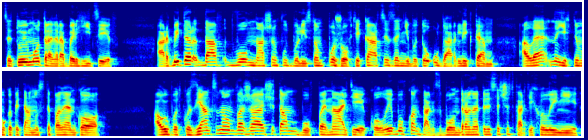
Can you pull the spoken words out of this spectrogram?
Цитуємо тренера бельгійців. Арбітер дав двом нашим футболістам по жовтій карці за нібито удар ліктем, але не їхньому капітану Степаненко. А у випадку з Янсеном вважаю, що там був пенальті, коли був контакт з Бондарем на 54-й хвилині.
